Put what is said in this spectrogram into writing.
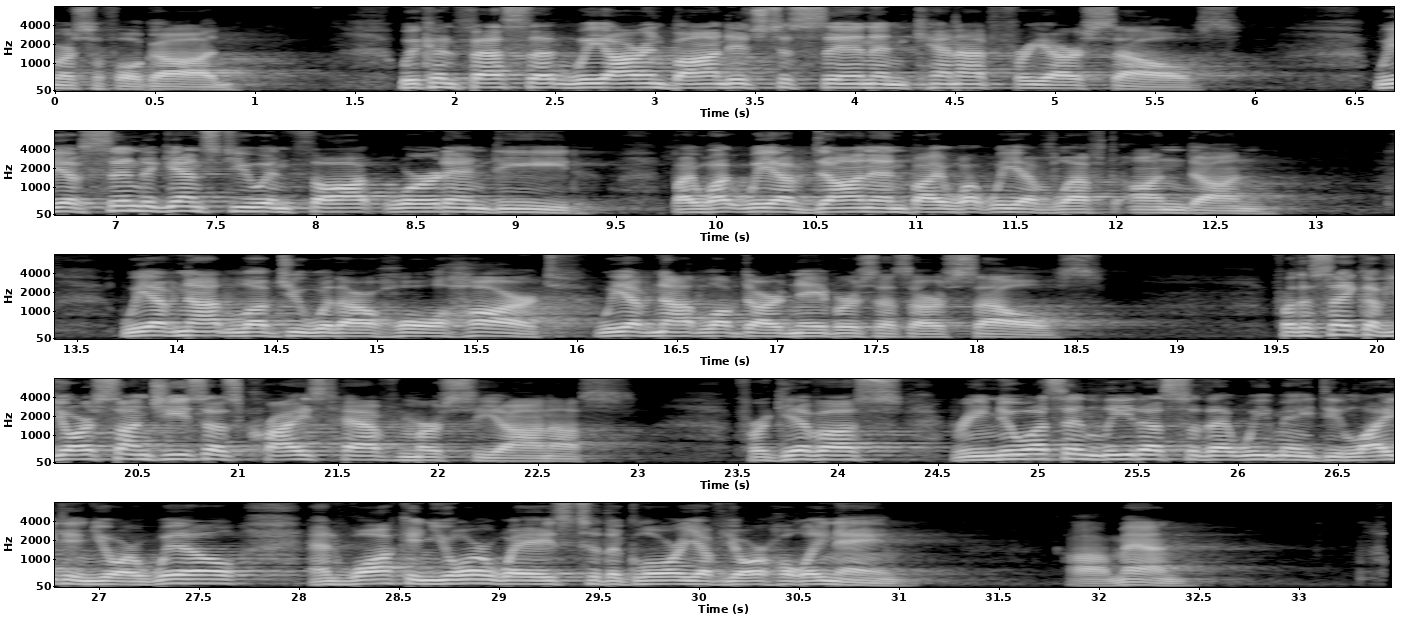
merciful God, we confess that we are in bondage to sin and cannot free ourselves. We have sinned against you in thought, word, and deed, by what we have done and by what we have left undone. We have not loved you with our whole heart. We have not loved our neighbors as ourselves. For the sake of your Son, Jesus Christ, have mercy on us. Forgive us, renew us, and lead us so that we may delight in your will and walk in your ways to the glory of your holy name. Amen.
